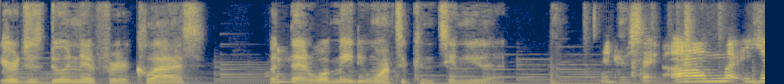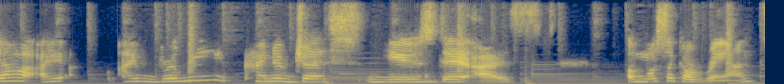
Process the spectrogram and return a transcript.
you're just doing it for your class but mm-hmm. then what made you want to continue that interesting um yeah i i really kind of just used it as almost like a rant.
